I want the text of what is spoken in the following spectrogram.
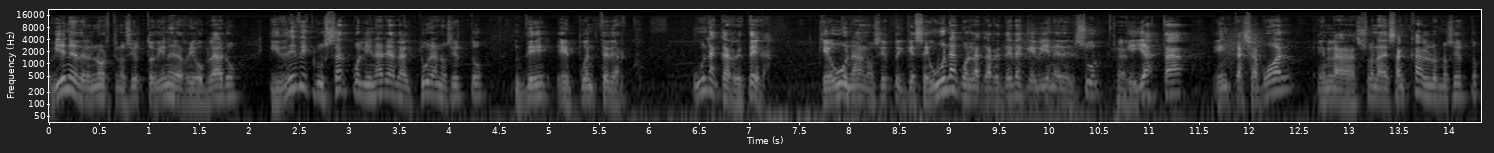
viene del norte, ¿no es cierto? Viene de Río Claro y debe cruzar por Linares a la altura, ¿no es cierto?, del puente de Arco. Una carretera que una, ¿no es cierto?, y que se una con la carretera que viene del sur, que ya está en Cachapoal, en la zona de San Carlos, ¿no es cierto?,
